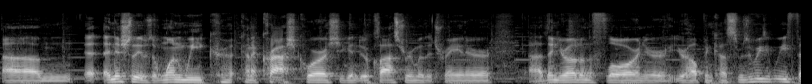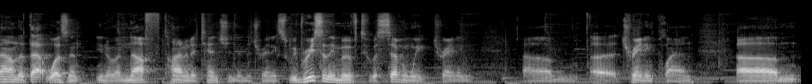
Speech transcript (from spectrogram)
Um, initially, it was a one-week kind of crash course. You get into a classroom with a trainer, uh, then you're out on the floor and you're, you're helping customers. We, we found that that wasn't you know, enough time and attention in the training. So we've recently moved to a seven-week training, um, uh, training plan. Um,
